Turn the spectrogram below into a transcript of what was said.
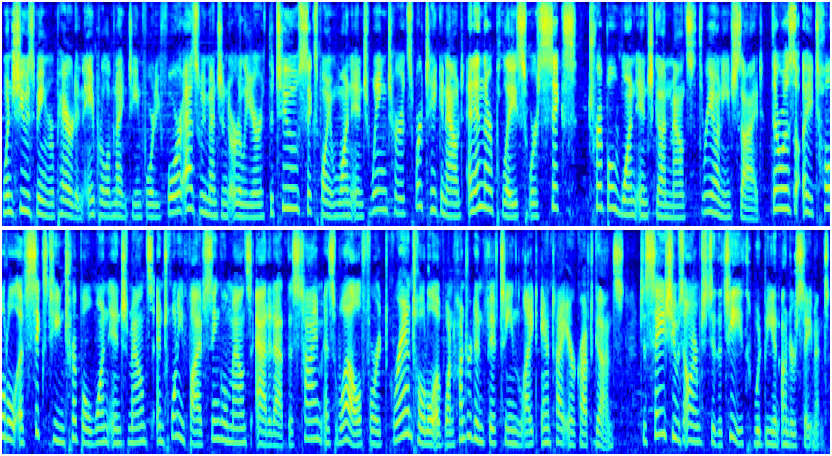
When she was being repaired in April of 1944, as we mentioned earlier, the two 6.1 inch wing turrets were taken out, and in their place were six triple 1 inch gun mounts, three on each side. There was a total of 16 triple 1 inch mounts and 25 single mounts added at this time as well, for a grand total of 115 light anti aircraft guns. To say she was armed to the teeth would be an understatement.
